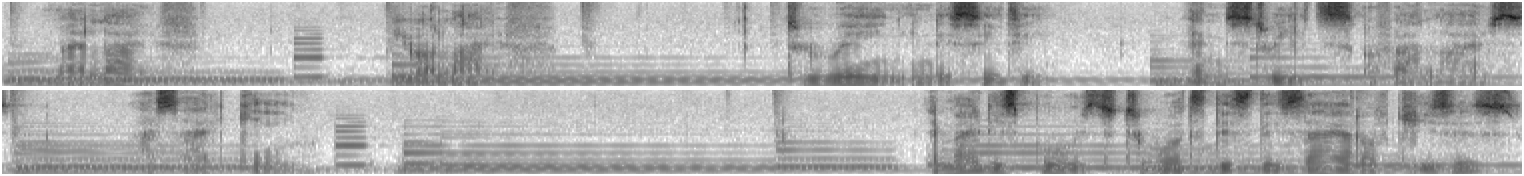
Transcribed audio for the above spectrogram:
My life, your life, to reign in the city and streets of our lives as our King. Am I disposed towards this desire of Jesus?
